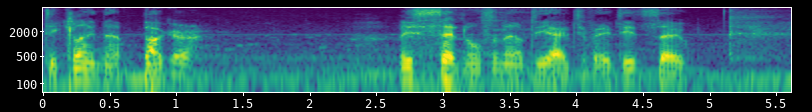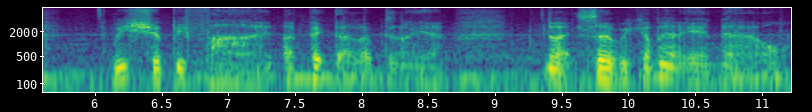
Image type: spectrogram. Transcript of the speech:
Decline that bugger. These sentinels are now deactivated, so we should be fine. I picked that up, didn't I? Yeah. Right, so we come out here now.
